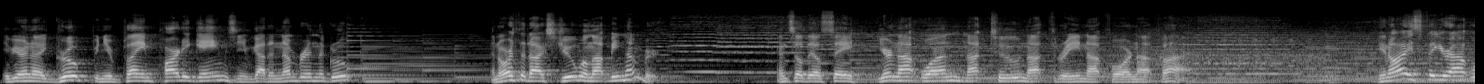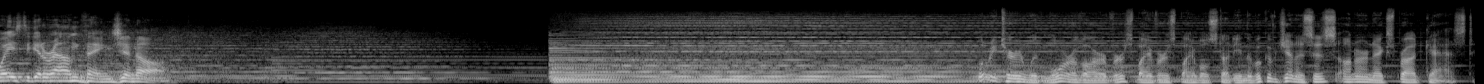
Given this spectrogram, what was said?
If you're in a group and you're playing party games and you've got a number in the group, an Orthodox Jew will not be numbered. And so they'll say, You're not one, not two, not three, not four, not five. You can always figure out ways to get around things, you know. We'll return with more of our verse by verse Bible study in the book of Genesis on our next broadcast,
